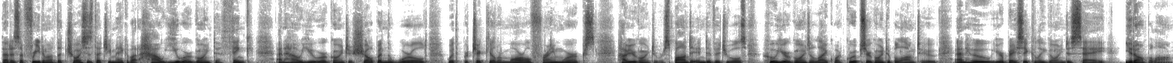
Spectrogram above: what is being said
that is a freedom of the choices that you make about how you are going to think and how you are going to show up in the world with particular moral frameworks, how you're going to respond to individuals, who you're going to like, what groups you're going to belong to, and who you're basically going to say you don't belong.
